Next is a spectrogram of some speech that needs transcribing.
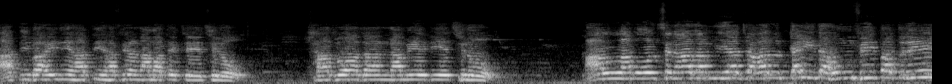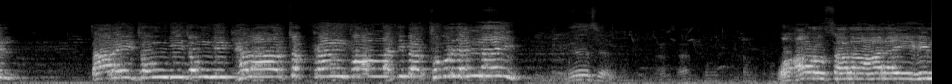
হাতি বাহিনী হাতি হাতিরা নামাতে চেয়েছিল সাজু আজান নামিয়ে দিয়েছিল আল্লাহ বলছেন আলাম ইয়াজআল কাইদাহুম ফি তাদলিল তার এই জঙ্গি জঙ্গি খেলার চক্রান্ত আল্লাহ কি ব্যর্থ করে দেন নাই وأرسل عليهم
